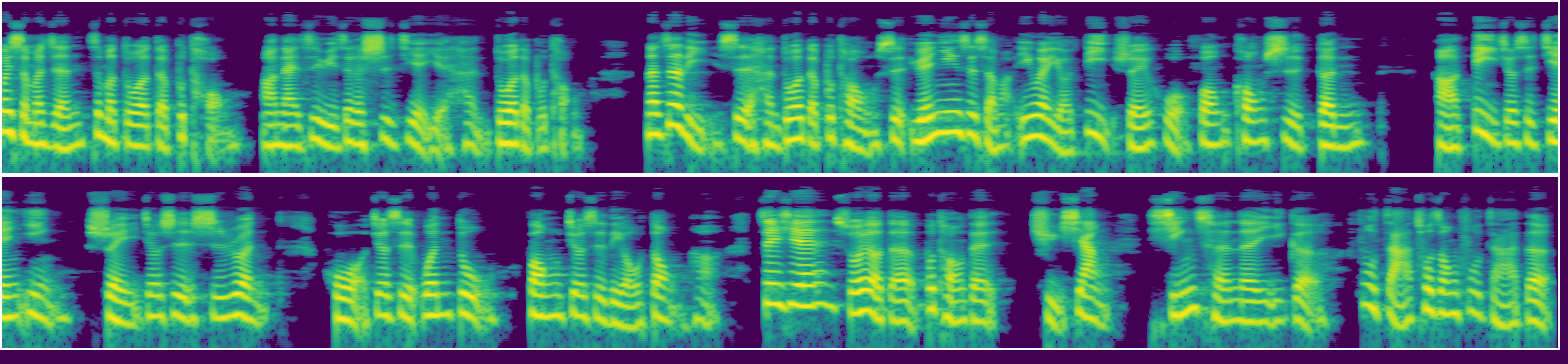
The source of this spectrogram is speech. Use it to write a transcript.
为什么人这么多的不同啊？乃至于这个世界也很多的不同。那这里是很多的不同，是原因是什么？因为有地、水、火、风，空是根啊。地就是坚硬，水就是湿润，火就是温度，风就是流动哈。这些所有的不同的取向，形成了一个复杂、错综复杂的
